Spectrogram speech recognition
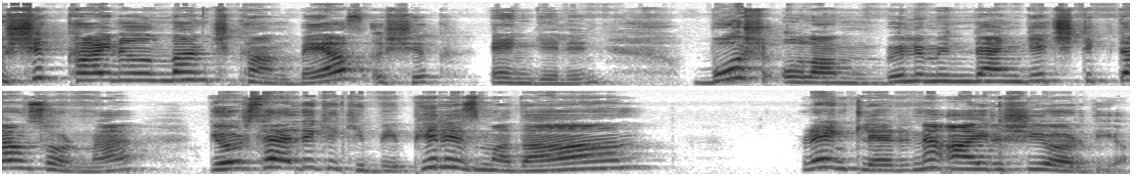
Işık kaynağından çıkan beyaz ışık engelin boş olan bölümünden geçtikten sonra görseldeki gibi prizmadan renklerine ayrışıyor diyor.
